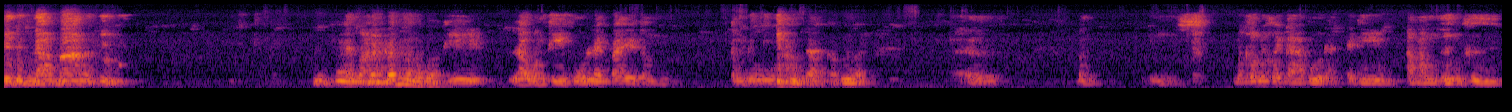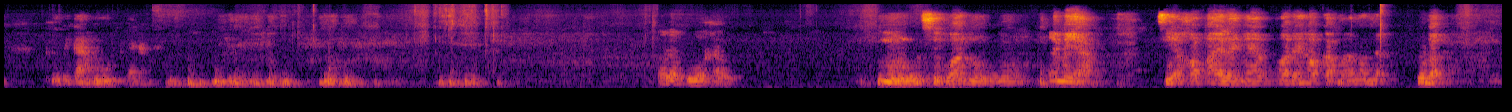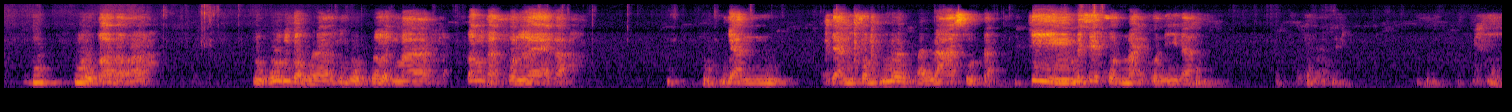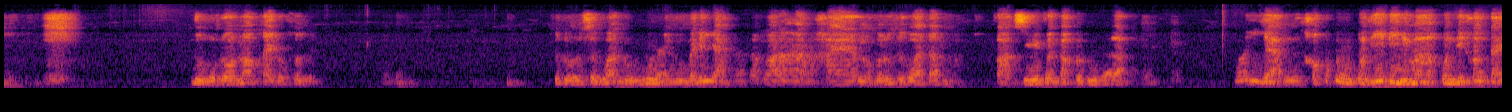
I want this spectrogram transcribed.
จะดึงดราม่านะพี่แต่ว่ามันก็มีบางทีเราบางทีพูดอะไรไปต้องต้องดูที่ถูกใจเขาด้วยเออบางอืมมันก็ไม่ค่อยกล้าพูดอะไอ้ที่อามังอึ้งคือ คือไม่กล้าพูดแค่นั้นเพราะเรากลัวเขาหนูรู้สึกว่าหนูแค่ไม่อยากเสียเขาไปอะไรเงี้ย พอได้เขากลับมาแล้วเนี่ยคือแบบ หนูก็แบบว่าหนูพูดตรงๆนะคือหนูเกิดมา ตั้งแต่คนแรกอะยันยันคนที่เลิกไปล่าสุดอะที่ไม่ใช่คนใหม่คนนี้นะหนูโดนนอกใจทุกคนเลยคือหนูรู้สึกว่าหนูเหนื่อยหนูไม่ได้อยากแบบว่าหาใครนะหนูก็รู้สึกว่าจะฝากชีวิตไว้กับคนนี้แล้วล่ะว่าอีกอย่างหนึ่งเขาก็เป็นคนที่ดีมากคนที่เข้าใจ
